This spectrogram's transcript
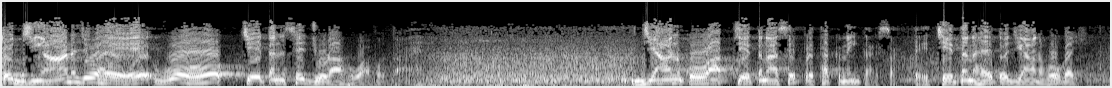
तो ज्ञान जो है, वो चेतन से जुड़ा हुआ होता है। ज्ञान को आप चेतना से पृथक नहीं कर सकते। चेतन है तो ज्ञान होगा ही।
